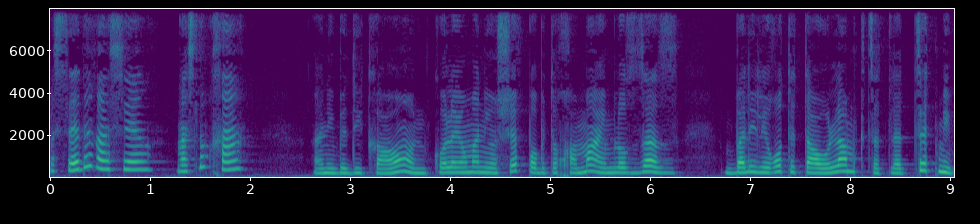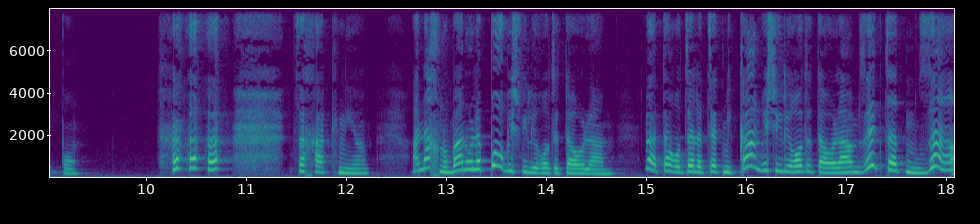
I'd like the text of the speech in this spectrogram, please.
בסדר, אשר, מה שלומך? אני בדיכאון, כל היום אני יושב פה בתוך המים, לא זז. בא לי לראות את העולם קצת, לצאת מפה. צחק ניר. אנחנו באנו לפה בשביל לראות את העולם, ואתה רוצה לצאת מכאן בשביל לראות את העולם, זה קצת מוזר.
